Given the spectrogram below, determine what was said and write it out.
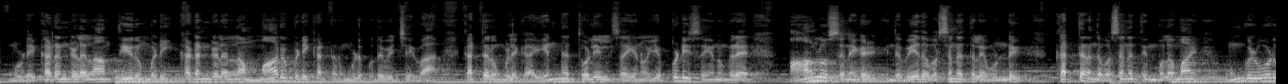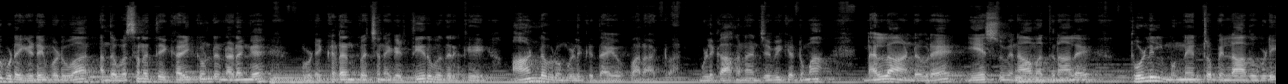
உங்களுடைய கடன்கள் எல்லாம் தீரும்படி கடன்கள் எல்லாம் மாறும்படி கர்த்தர் உங்களுக்கு உதவி செய்வார். கர்த்தர் உங்களுக்கு என்ன தொழில் செய்யணும் எப்படி செய்யணுங்கிற ஆலோசனைகள் இந்த வேத வசனத்துல உண்டு. கத்தர் அந்த வசனத்தின் மூலமாய் உங்களோடு கூட இடைபடுவார். அந்த வசனத்தை கழிக்கொண்டு நடங்க. உங்களுடைய கடன் பிரச்சனைகள் தீருவதற்கு ஆண்டவர் உங்களுக்கு தயவு பாராட்டுவார். உங்களுக்காக நான் ஜெபிக்கட்டுமா? நல்ல ஆண்டவரே இயேசுவின் நாமத்தினாலே தொழில் முன்னேற்றம் இல்லாதபடி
